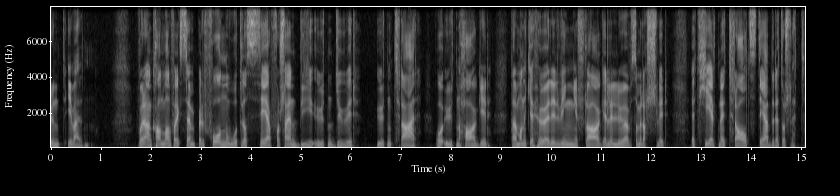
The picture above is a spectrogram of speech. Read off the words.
rundt i verden. Hvordan kan man for eksempel få noe til å se for seg en by uten duer? uten trær og uten hager, der man ikke hører vingeslag eller løv som rasler. Et helt nøytralt sted, rett og slett,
